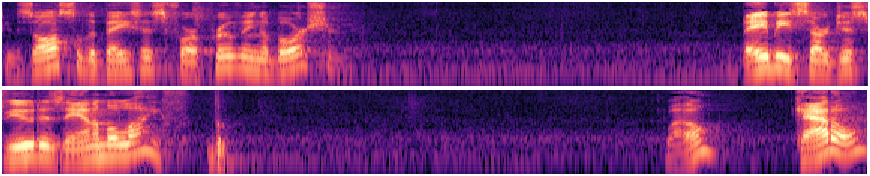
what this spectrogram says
It is also the basis for approving abortion. Babies are just viewed as animal life. Well, cattle,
